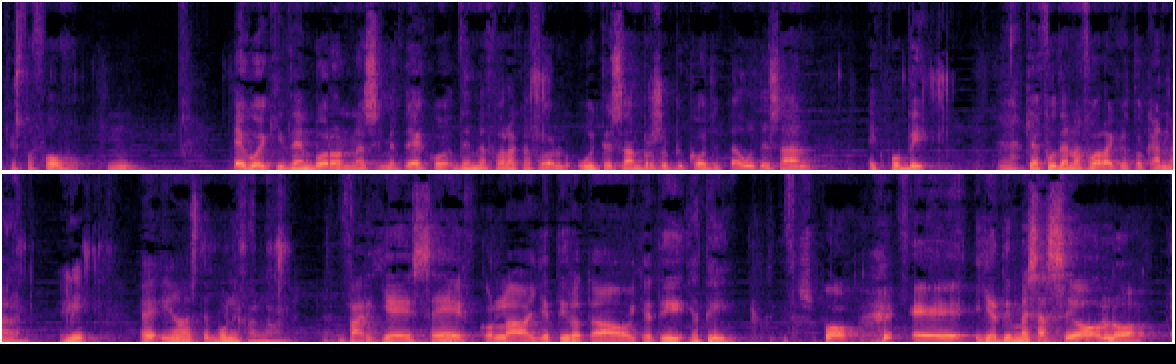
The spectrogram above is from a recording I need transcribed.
και στο φόβο. Εγώ εκεί δεν μπορώ να συμμετέχω, δεν με αφορά καθόλου. Ούτε σαν προσωπικότητα, ούτε σαν εκπομπή. Και αφού δεν αφορά και το κανάλι, ε, είμαστε πολύ καλά όλοι. Βαριέσαι εύκολα; Γιατί ρωτάω, γιατί. Γιατί; Θα σου πω. Ε, γιατί μέσα σε όλο ε,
